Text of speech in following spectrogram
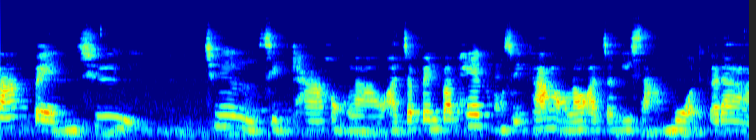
ตั้งเป็นชื่อชื่อสินค้าของเรา อาจจะเป็นประเภทของสินค้าของเราอาจจะมี 3 หมวดก็ได้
